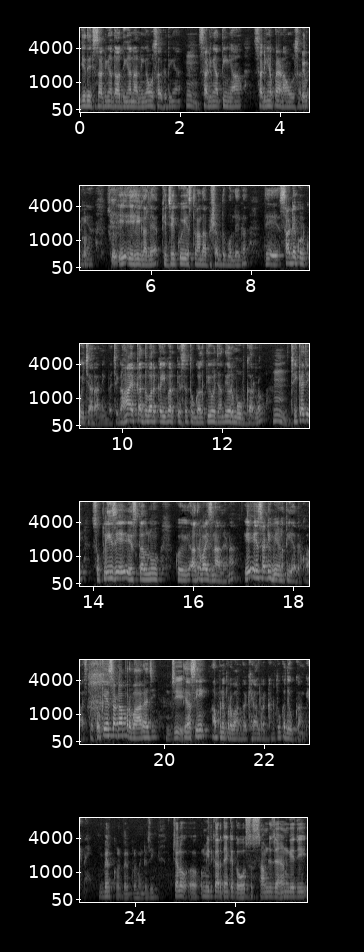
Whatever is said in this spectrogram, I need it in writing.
ਜਿਹਦੇ ਚ ਸਾਡੀਆਂ ਦਾਦੀਆਂ ਨਾਨੀਆਂ ਹੋ ਸਕਦੀਆਂ ਸਾਡੀਆਂ ਧੀਆਂ ਸਾਡੀਆਂ ਭੈਣਾਂ ਹੋ ਸਕਦੀਆਂ। ਸੋ ਇਹ ਇਹੀ ਗੱਲ ਹੈ ਕਿ ਜੇ ਕੋਈ ਇਸ ਤਰ੍ਹਾਂ ਦਾ ਅਪਸ਼ਬਦ ਬੋਲੇਗਾ ਤੇ ਸਾਡੇ ਕੋਲ ਕੋਈ ਚਾਰਾ ਨਹੀਂ ਬਚੇਗਾ। ਹਾਂ ਇੱਕ ਅੱਧ ਵਾਰ ਕਈ ਵਾਰ ਕਿਸੇ ਤੋਂ ਗਲਤੀ ਹੋ ਜਾਂਦੀ ਹੈ ਰਿਮੂਵ ਕਰ ਲਓ। ਠੀਕ ਹੈ ਜੀ? ਸੋ ਪਲੀਜ਼ ਇਹ ਇਸ ਗੱਲ ਨੂੰ ਕੋਈ ਅਦਰਵਾਈਜ਼ ਨਾ ਲੈਣਾ। ਇਹ ਇਹ ਸਾਡੀ ਬੇਨਤੀ ਹੈ ਦਰਖਾਸਤ ਹੈ ਕਿਉਂਕਿ ਇਹ ਸਾਡਾ ਪਰਿਵਾਰ ਹੈ ਜੀ। ਜੀ। ਤੇ ਅਸੀਂ ਆਪਣੇ ਪਰਿਵਾਰ ਦਾ ਖਿਆਲ ਰੱਖਣ ਤੋਂ ਕਦੇ ਉੱਕਾਂਗੇ ਨਹੀਂ। ਬਿਲਕੁਲ ਬਿਲਕੁਲ ਮਿੰਟੂ ਜੀ। ਚਲੋ ਉਮੀਦ ਕਰਦੇ ਹਾਂ ਕਿ ਦੋਸਤ ਸਮਝ ਜਾਣਗੇ ਜੀ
